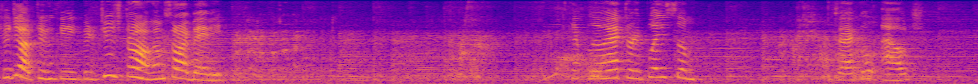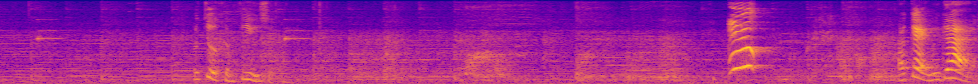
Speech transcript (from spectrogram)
Good job, Timothy. You're too strong. I'm sorry, baby. We'll have to replace them. tackle. Ouch. Let's do a confusion. Okay, we got it.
